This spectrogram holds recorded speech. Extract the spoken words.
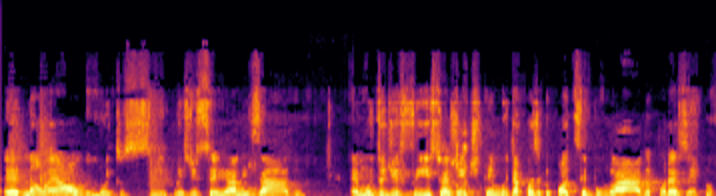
é, não é algo muito simples de ser realizado. É muito difícil, a gente tem muita coisa que pode ser burlada. Por exemplo,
